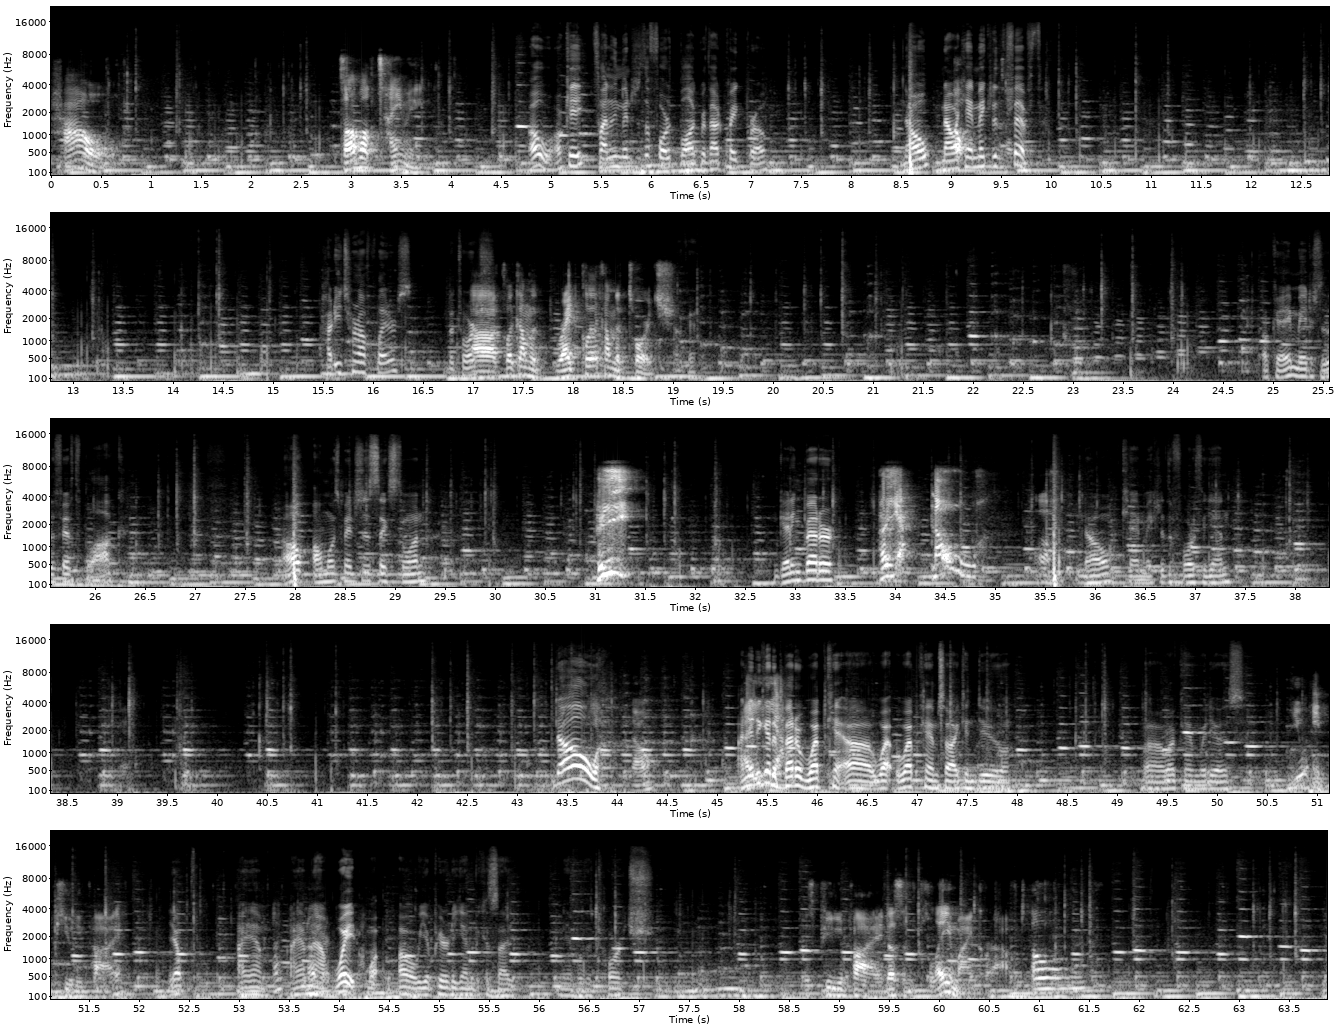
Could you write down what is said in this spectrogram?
How? It's all about timing. Oh, okay. Finally made it to the fourth block without Quake Pro. No, now I Oh. can't make it to the fifth. How do you turn off players? The torch? Uh, click on the right click on the torch. okay. Okay, made it to the fifth block. Oh, almost made it to the sixth one. Hey! Getting better. Hey! Yeah, no! Ugh. No, can't make it to the fourth again. No! No. I need to get a better webcam, uh, web webcam so I can do uh, webcam videos. You ain't PewDiePie. Yep, I am. I am Okay. now. Wait, what? Oh, you appeared again because I enabled the torch. Because PewDiePie doesn't play Minecraft. Oh.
